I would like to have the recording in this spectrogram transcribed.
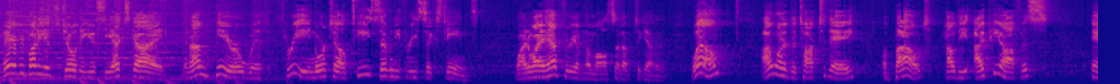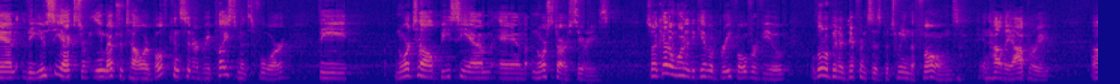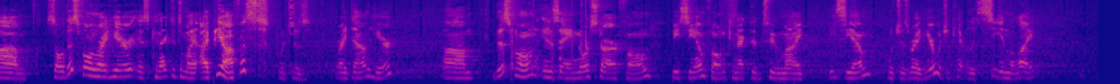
Hey everybody, it's Joe the UCX guy, and I'm here with three Nortel T7316s. Why do I have three of them all set up together? Well, I wanted to talk today about how the IP Office and the UCX from E-MetroTel are both considered replacements for the Nortel BCM and Norstar series. So I kind of wanted to give a brief overview, a little bit of differences between the phones and how they operate. Um, so this phone right here is connected to my IP office, which is right down here. Um, this phone is a Norstar phone, BCM phone, connected to my BCM, which is right here, which you can't really see in the light.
